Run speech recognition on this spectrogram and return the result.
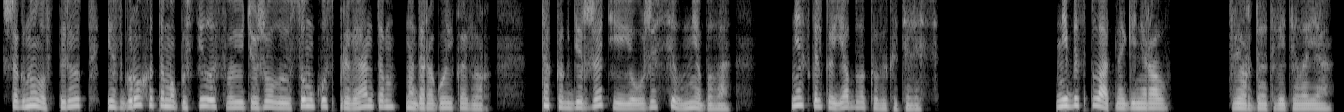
Шагнула вперед и с грохотом опустила свою тяжелую сумку с провиантом на дорогой ковер, так как держать ее уже сил не было. Несколько яблок выкатились. «Не бесплатно, генерал», — твердо ответила я.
